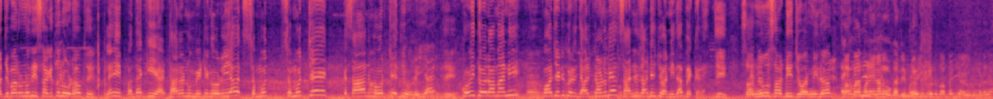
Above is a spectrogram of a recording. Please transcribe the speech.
ਅੱਜ ਪਰ ਉਹਨਾਂ ਦੀ ਸਖਤ ਲੋੜ ਆ ਉੱਥੇ। ਨਹੀਂ ਪਤਾ ਕੀ ਹੈ 18 ਨੂੰ ਮੀਟਿੰਗ ਹੋ ਰਹੀ ਹੈ ਸਮੁ- ਸਮੁੱਚੇ ਕਿਸਾਨ ਮੋਰਚੇ ਦੀ ਹੋ ਰਹੀ ਹੈ ਕੋਈ ਦੋਰਾਮਾ ਨਹੀਂ ਪੋਜ਼ਿਟਿਵ ਰਿਜ਼ਲਟ ਆਉਣਗੇ ਸਾਨੂੰ ਸਾਡੀ ਜਵਾਨੀ ਦਾ ਫਿਕਰ ਹੈ। ਜੀ ਸਾਨੂੰ ਸਾਡੀ ਜਵਾਨੀ ਦਾ ਬਾਬਾ ਜੀ। ਇਹਨਾਂ ਨੂੰ ਕਰ ਮਿੰਟ ਬਾਬਾ ਜੀ ਆਇਓ ਮੜਾ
